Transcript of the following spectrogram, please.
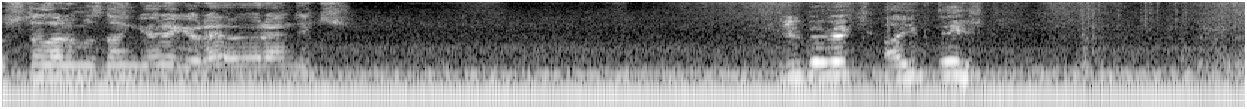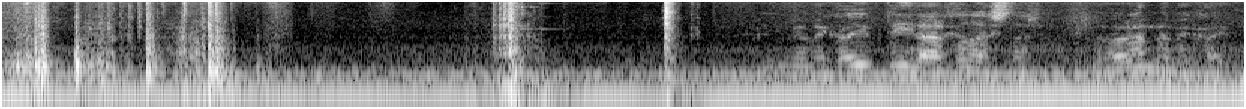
ustalarımızdan göre göre öğrendik. Bilmemek ayıp değil. Bilmemek ayıp değil arkadaşlar. Öğrenmemek ayıp.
